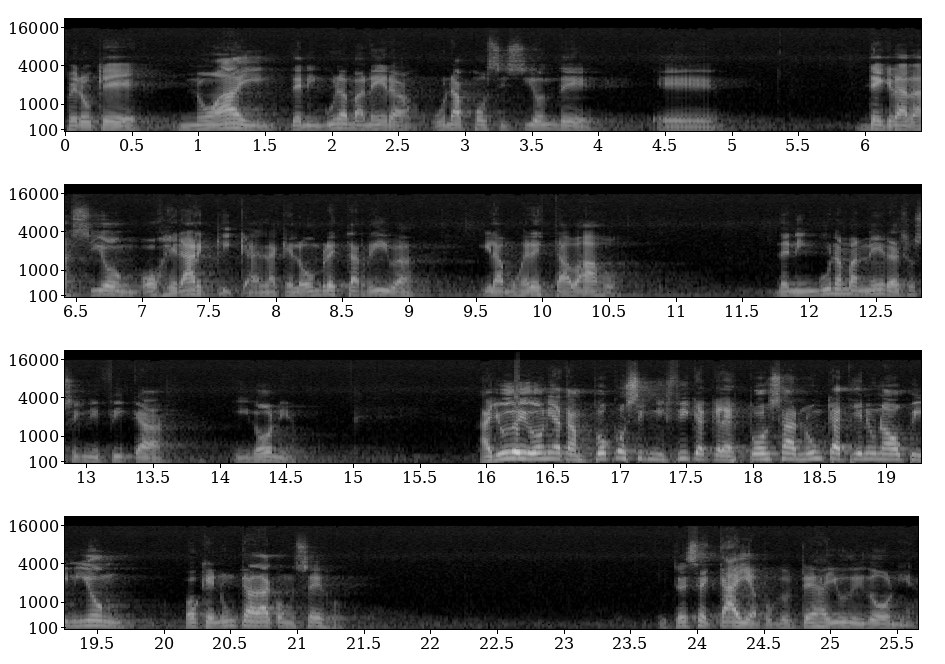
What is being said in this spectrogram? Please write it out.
pero que no hay de ninguna manera una posición de eh, degradación o jerárquica en la que el hombre está arriba y la mujer está abajo. De ninguna manera eso significa idóneo. Ayuda idónea tampoco significa que la esposa nunca tiene una opinión o que nunca da consejo. Usted se calla porque usted es ayuda idónea,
